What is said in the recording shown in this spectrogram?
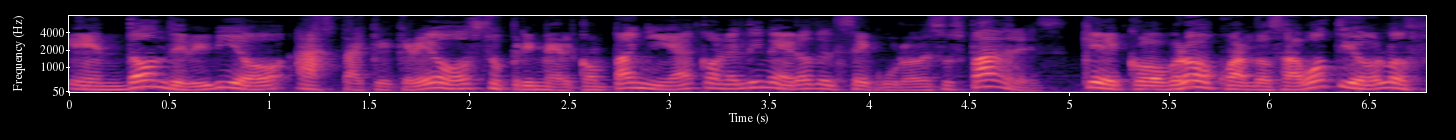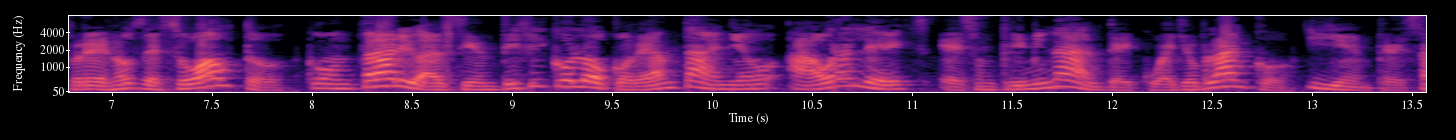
en donde vivió hasta que creó su primer compañía con el dinero del seguro de sus padres, que cobró cuando saboteó los frenos de su auto. Contrario al científico loco de antaño, ahora Lex es un criminal de cuello blanco y empresario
